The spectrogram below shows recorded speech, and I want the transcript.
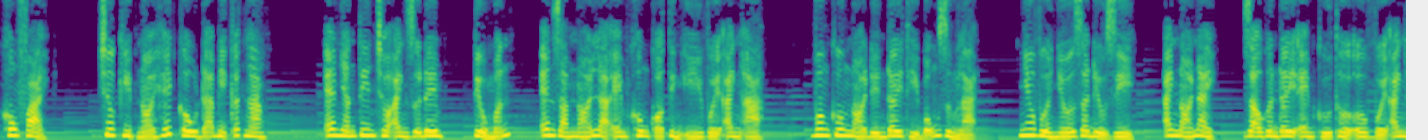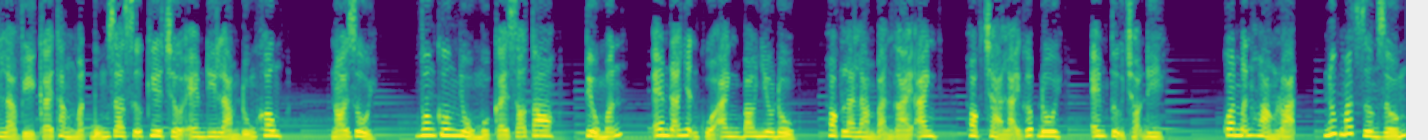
không phải." Chưa kịp nói hết câu đã bị cắt ngang. "Em nhắn tin cho anh giữa đêm, Tiểu Mẫn, em dám nói là em không có tình ý với anh à?" Vương Cương nói đến đây thì bỗng dừng lại, như vừa nhớ ra điều gì, anh nói này, Dạo gần đây em cứ thờ ơ với anh là vì cái thằng mặt búng ra sữa kia chờ em đi làm đúng không? Nói rồi, Vương Cương nhổ một cái rõ to, "Tiểu Mẫn, em đã nhận của anh bao nhiêu đồ, hoặc là làm bạn gái anh, hoặc trả lại gấp đôi, em tự chọn đi." Quan Mẫn hoảng loạn, nước mắt rơm rớm.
